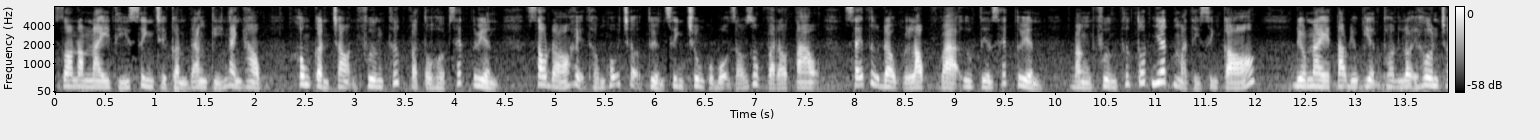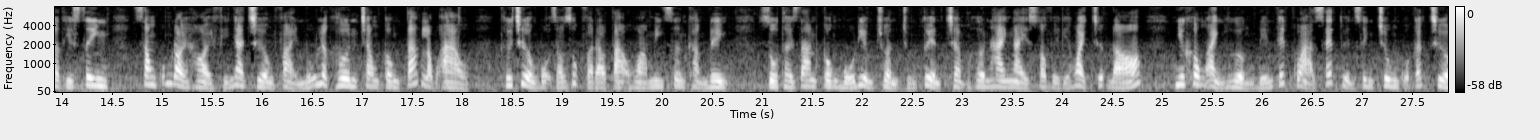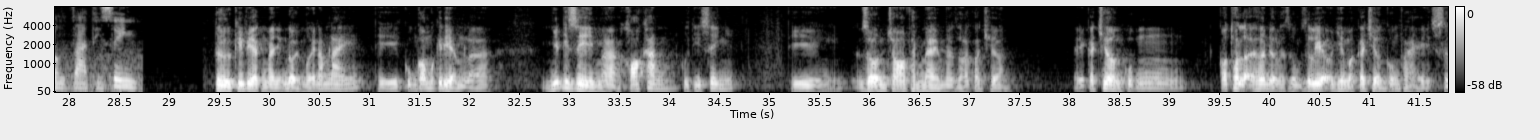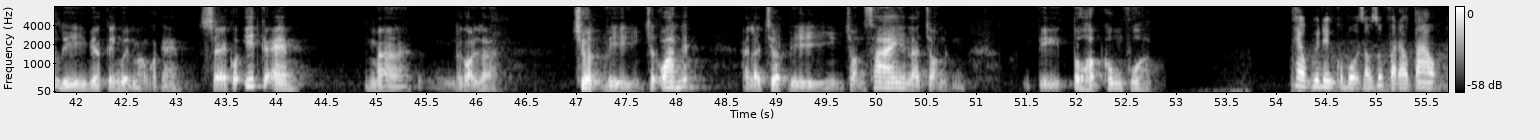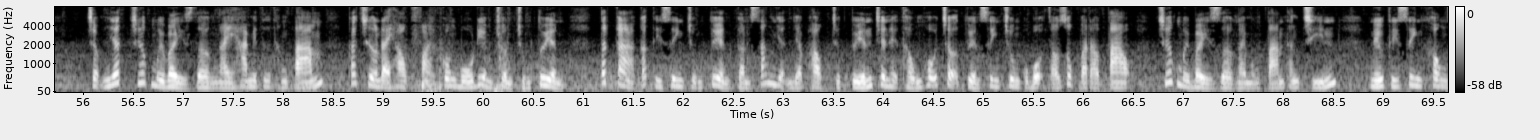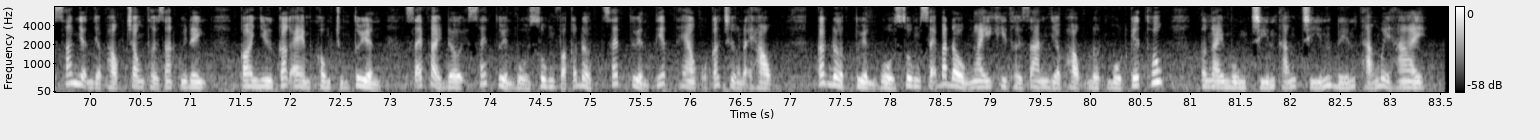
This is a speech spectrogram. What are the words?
Do năm nay thí sinh chỉ cần đăng ký ngành học, không cần chọn phương thức và tổ hợp xét tuyển, sau đó hệ thống hỗ trợ tuyển sinh chung của Bộ Giáo dục và Đào tạo sẽ tự động lọc và ưu tiên xét tuyển bằng phương thức tốt nhất mà thí sinh có. Điều này tạo điều kiện thuận lợi hơn cho thí sinh, song cũng đòi hỏi phía nhà trường phải nỗ lực hơn trong công tác lọc ảo. Thứ trưởng Bộ Giáo dục và Đào tạo Hoàng Minh Sơn khẳng định, dù thời gian công bố điểm chuẩn trúng tuyển chậm hơn 2 ngày so với kế hoạch trước đó, nhưng không ảnh hưởng đến kết quả xét tuyển sinh chung của các trường và thí sinh. Từ cái việc mà những đổi mới năm nay ấy, thì cũng có một cái điểm là những cái gì mà khó khăn của thí sinh ấy, thì dồn cho phần mềm và do các trường. Thì các trường cũng có thuận lợi hơn được là dùng dữ liệu nhưng mà các trường cũng phải xử lý việc cái nguyện vọng của các em. Sẽ có ít các em mà nó gọi là trượt vì trượt oan đấy hay là trượt vì chọn sai hay là chọn cái tổ hợp không phù hợp. Theo quy định của Bộ Giáo dục và Đào tạo, Chậm nhất trước 17 giờ ngày 24 tháng 8, các trường đại học phải công bố điểm chuẩn trúng tuyển. Tất cả các thí sinh trúng tuyển cần xác nhận nhập học trực tuyến trên hệ thống hỗ trợ tuyển sinh chung của Bộ Giáo dục và Đào tạo trước 17 giờ ngày 8 tháng 9. Nếu thí sinh không xác nhận nhập học trong thời gian quy định, coi như các em không trúng tuyển, sẽ phải đợi xét tuyển bổ sung và các đợt xét tuyển tiếp theo của các trường đại học. Các đợt tuyển bổ sung sẽ bắt đầu ngay khi thời gian nhập học đợt 1 kết thúc từ ngày 9 tháng 9 đến tháng 12.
